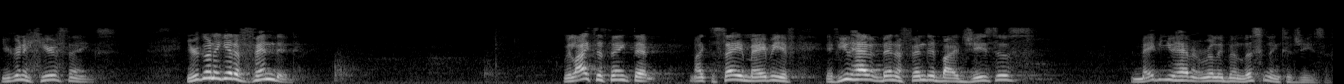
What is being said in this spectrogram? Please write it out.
You're going to hear things. You're going to get offended. We like to think that, like to say maybe, if, if you haven't been offended by Jesus, maybe you haven't really been listening to Jesus.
